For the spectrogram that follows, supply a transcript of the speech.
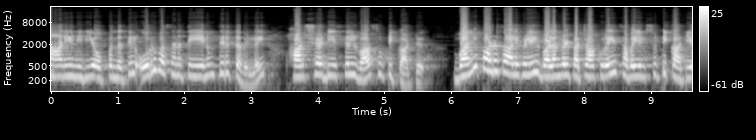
நாணய நிதிய ஒப்பந்தத்தில் ஒரு வசனத்தையேனும் திருத்தவில்லை. ஹர்ஷ டி சில்வா சுட்டிக்காட்டு. வன்னி பாடசாலைகளில் வளங்கள் பற்றாக்குறை சபையில் சுட்டிக்காட்டிய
